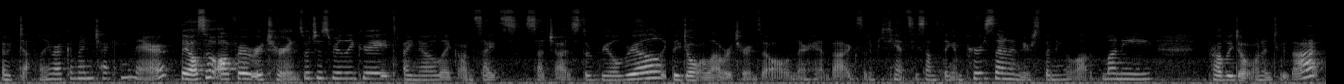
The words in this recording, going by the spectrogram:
I would definitely recommend checking there. They also offer returns, which is really great. I know like on sites such as The Real Real, they don't allow returns at all in their handbags. And if you can't see something in person and you're spending a lot of money, you probably don't want to do that.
